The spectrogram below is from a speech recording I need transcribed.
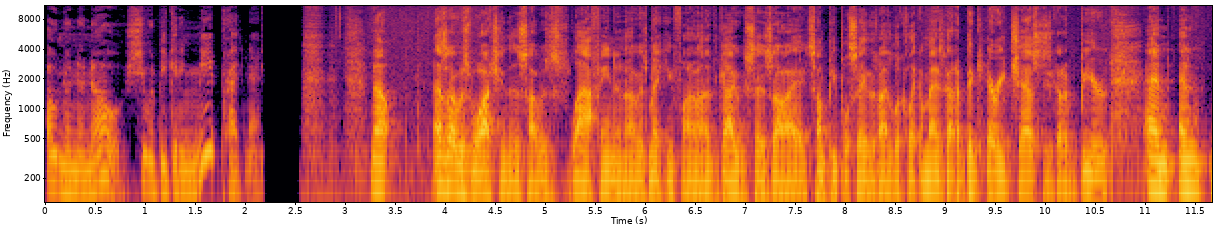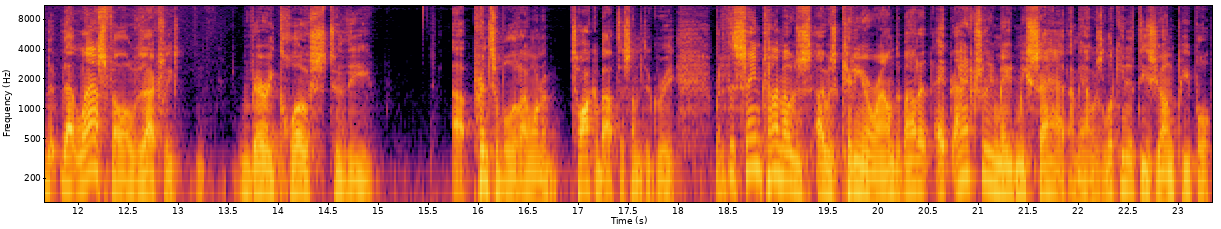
"Oh no, no, no! She would be getting me pregnant." Now, as I was watching this, I was laughing and I was making fun of the guy who says, oh, "Some people say that I look like a man. He's got a big hairy chest. He's got a beard." And and th- that last fellow was actually very close to the uh, principle that I want to talk about to some degree. But at the same time, I was I was kidding around about it. It actually made me sad. I mean, I was looking at these young people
